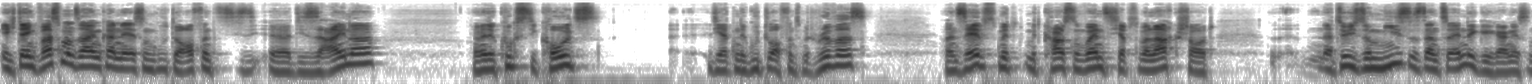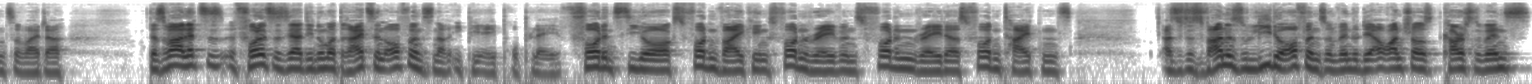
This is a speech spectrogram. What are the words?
ich denke, was man sagen kann, er ist ein guter Offense-Designer. Wenn du guckst, die Colts die hatten eine gute Offense mit Rivers. Man selbst mit, mit Carson Wentz, ich habe es mal nachgeschaut, natürlich so mies es dann zu Ende gegangen ist und so weiter. Das war letztes, vorletztes Jahr die Nummer 13 Offense nach EPA pro Play. Vor den Seahawks, vor den Vikings, vor den Ravens, vor den Raiders, vor den Titans. Also, das war eine solide Offense. Und wenn du dir auch anschaust, Carson Wentz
